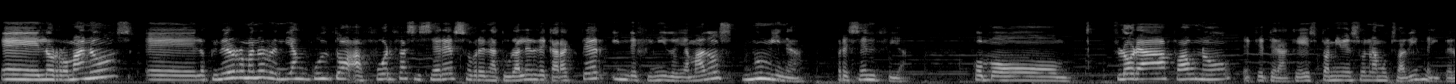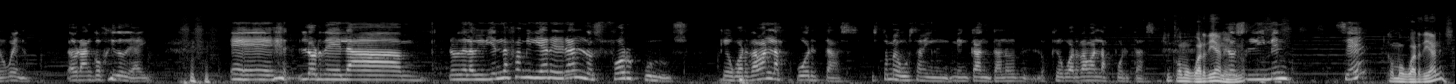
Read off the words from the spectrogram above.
Eh, los romanos, eh, los primeros romanos rendían culto a fuerzas y seres sobrenaturales de carácter indefinido, llamados numina, presencia, como flora, fauno, etcétera, que esto a mí me suena mucho a Disney, pero bueno, lo habrán cogido de ahí. Eh, los, de la, los de la vivienda familiar eran los forculus, que guardaban las puertas. Esto me gusta, me, me encanta, los, que guardaban las puertas. Sí, como guardianes. Los ¿no? ¿Sí? Como guardianes.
